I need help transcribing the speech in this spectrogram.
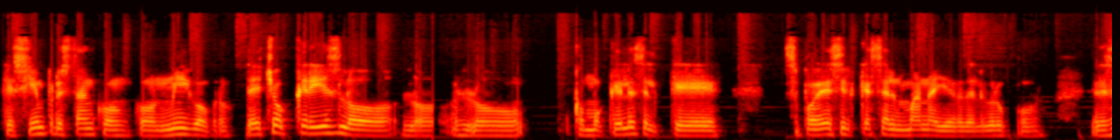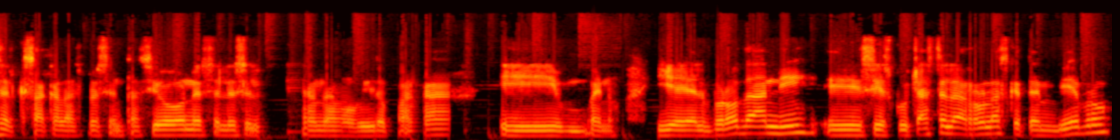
que siempre están con, conmigo, bro. De hecho, Chris lo, lo, lo, como que él es el que se puede decir que es el manager del grupo. Él es el que saca las presentaciones, él es el que anda movido para acá. Y bueno, y el bro Danny, eh, si escuchaste las rolas que te envié, bro,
